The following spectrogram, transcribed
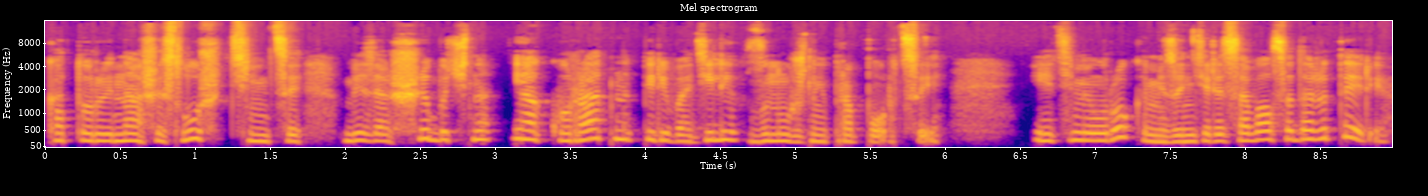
которые наши слушательницы безошибочно и аккуратно переводили в нужные пропорции. Этими уроками заинтересовался даже Терри.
